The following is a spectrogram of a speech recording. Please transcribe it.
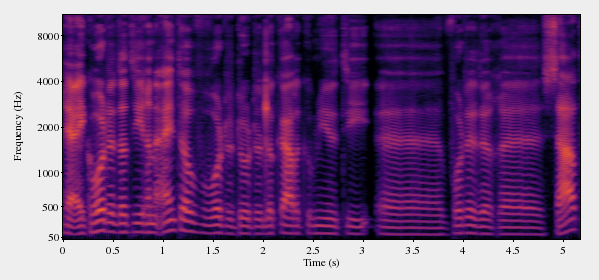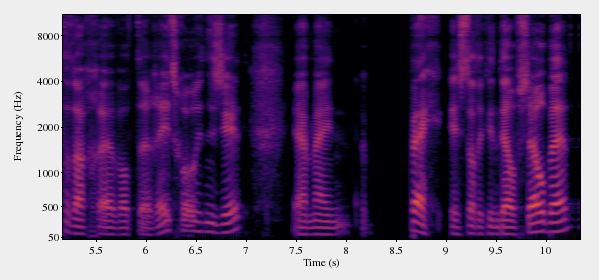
Ja, ik hoorde dat hier in Eindhoven worden door de lokale community. eh, worden er eh, zaterdag eh, wat raids georganiseerd. Ja, mijn pech is dat ik in Delfzijl ben.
